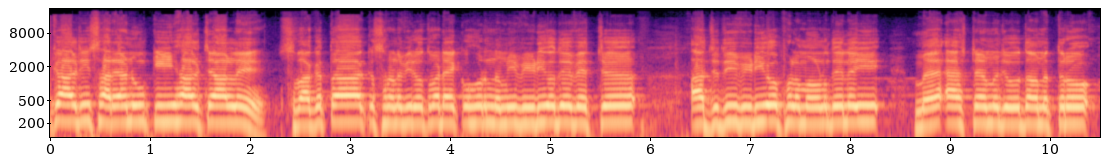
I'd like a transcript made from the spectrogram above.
ਕਾਲ ਜੀ ਸਾਰਿਆਂ ਨੂੰ ਕੀ ਹਾਲ ਚਾਲ ਨੇ? ਸਵਾਗਤ ਆ ਕਿਸਾਨ ਵੀਰੋ, ਤੁਹਾਡਾ ਇੱਕ ਹੋਰ ਨਵੀਂ ਵੀਡੀਓ ਦੇ ਵਿੱਚ। ਅੱਜ ਦੀ ਵੀਡੀਓ ਫਿਲਮਾਉਣ ਦੇ ਲਈ ਮੈਂ ਇਸ ਟਾਈਮ ਮੌਜੂਦ ਹਾਂ ਮਿੱਤਰੋ,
